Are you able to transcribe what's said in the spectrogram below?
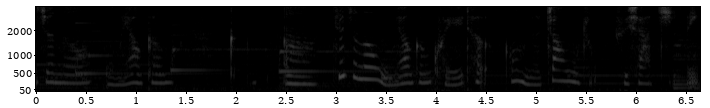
接着呢，我们要跟，嗯，接着呢，我们要跟奎特跟我们的造物主去下指令。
